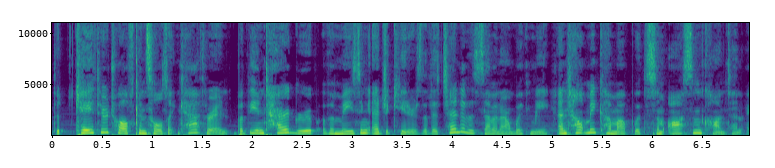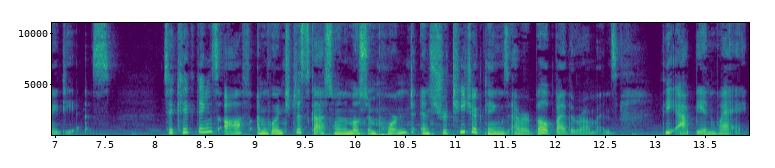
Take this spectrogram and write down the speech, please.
the K 12 consultant Catherine, but the entire group of amazing educators that attended the seminar with me and helped me come up with some awesome content ideas. To kick things off, I'm going to discuss one of the most important and strategic things ever built by the Romans the Appian Way.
